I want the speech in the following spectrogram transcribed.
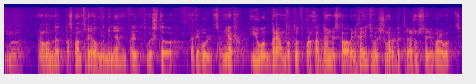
Вот. И он так посмотрел на меня и говорит, вы что, революционер? И он прямо вот тут в проходном мне сказал, а вы не хотите в высшем арбитражном суде поработать?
